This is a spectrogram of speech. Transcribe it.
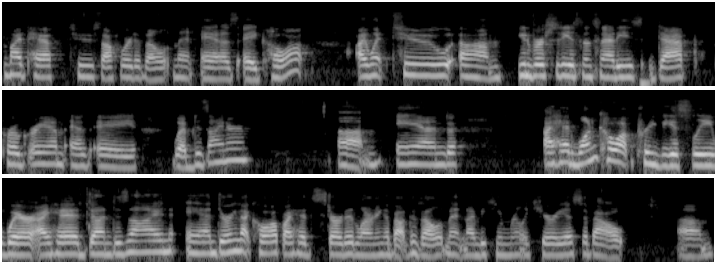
my path to software development as a co-op. I went to um, University of Cincinnati's DAAP program as a web designer. Um, and I had one co-op previously where I had done design and during that co-op I had started learning about development and I became really curious about um,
